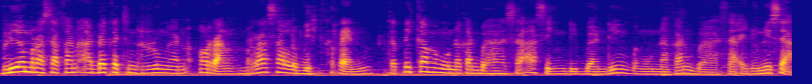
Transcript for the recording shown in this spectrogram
Beliau merasakan ada kecenderungan orang merasa lebih keren ketika menggunakan bahasa asing dibanding menggunakan bahasa Indonesia.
